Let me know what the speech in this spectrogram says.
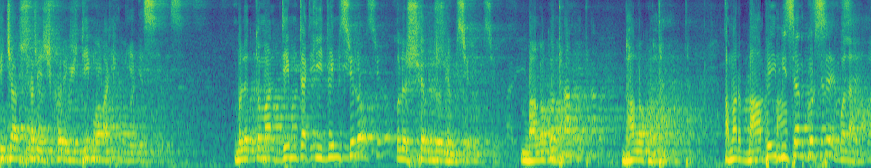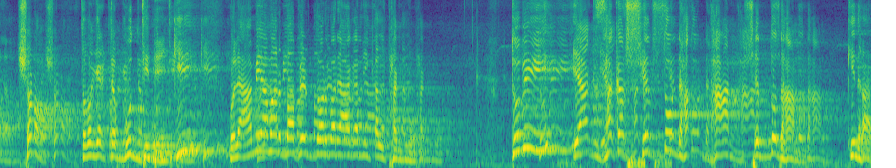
বিচার সালিশ করে ডিম আমাকে দিয়ে গেছে বলে, তোমার ডিমটা কি ডিম ছিল? বলে, সেদ্ধ ডিম ছিল। ভালো কথা ভালো কথা। আমার বাপই বিচার করছে? বলে, শোনো, তোমাকে একটা বুদ্ধি দেই। কি? বলে, আমি আমার বাপের দরবারে আগামীকাল থাকব। তুমি এক ঝাঁকা সেদ্ধ ধান সেদ্ধ ধান। কি ধান?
